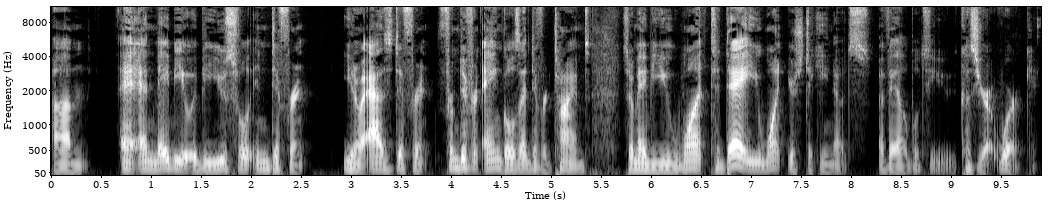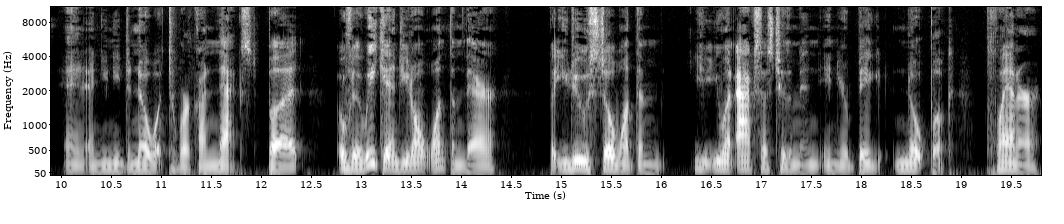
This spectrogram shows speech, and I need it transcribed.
Um, and, maybe it would be useful in different you know, as different from different angles at different times. So maybe you want today, you want your sticky notes available to you because you're at work and, and you need to know what to work on next. But over the weekend, you don't want them there, but you do still want them, you, you want access to them in, in your big notebook planner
